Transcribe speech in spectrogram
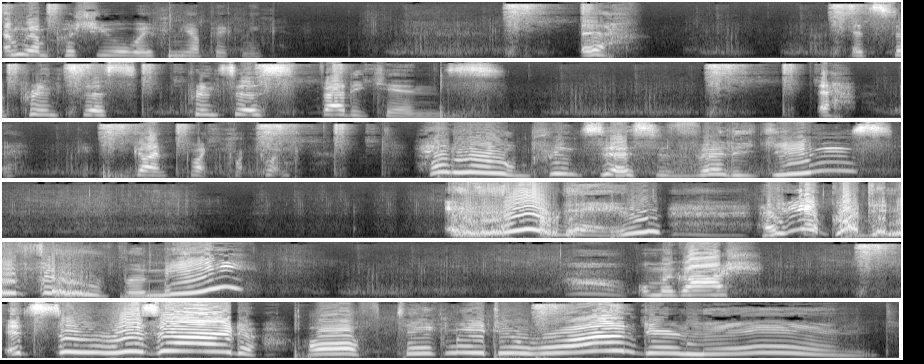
I'm gonna push you away from your picnic. Ugh. It's the Princess Princess Fattykins. Ah, okay. Come on, come on, come on, come on. Hello, Princess Fattykins. Hello there. Have you got any food for me? Oh my gosh. It's the wizard! Oh, take me to Wonderland!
